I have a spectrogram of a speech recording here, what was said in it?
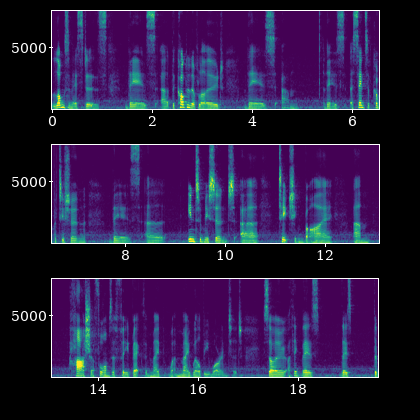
long semesters, there's uh, the cognitive load, there's, um, there's a sense of competition, there's uh, intermittent uh, teaching by um, harsher forms of feedback that may may well be warranted. So I think there's there's the,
